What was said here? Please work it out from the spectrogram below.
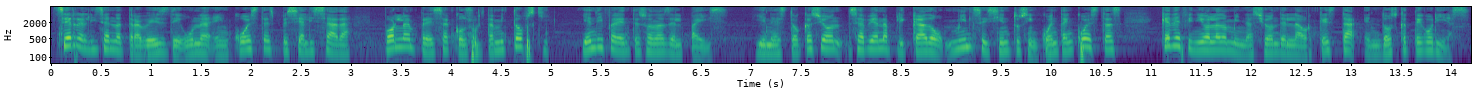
se realizan a través de una encuesta especializada por la empresa Consulta Mitowski y en diferentes zonas del país. Y en esta ocasión se habían aplicado 1.650 encuestas que definió la nominación de la orquesta en dos categorías.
